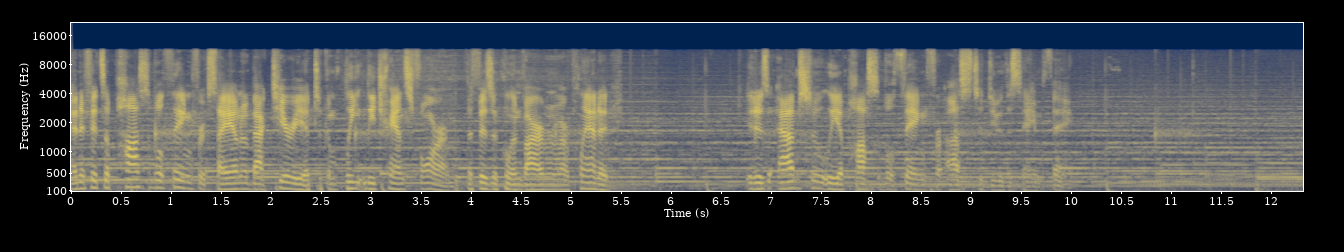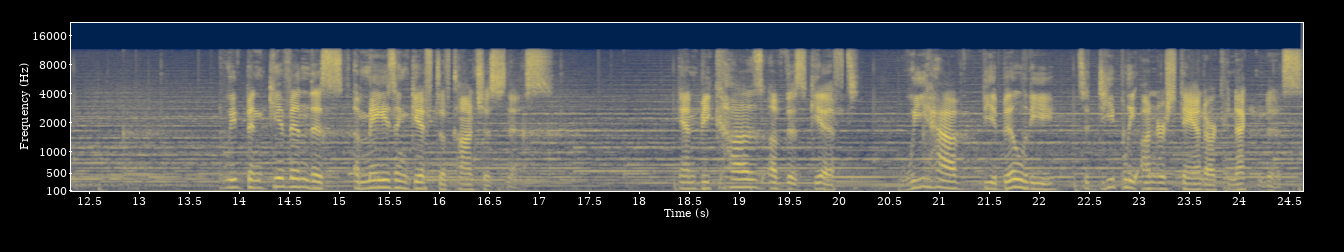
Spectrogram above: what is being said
And if it's a possible thing for cyanobacteria to completely transform the physical environment of our planet, it is absolutely a possible thing for us to do the same thing. We've been given this amazing gift of consciousness. And because of this gift, we have the ability to deeply understand our connectedness.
